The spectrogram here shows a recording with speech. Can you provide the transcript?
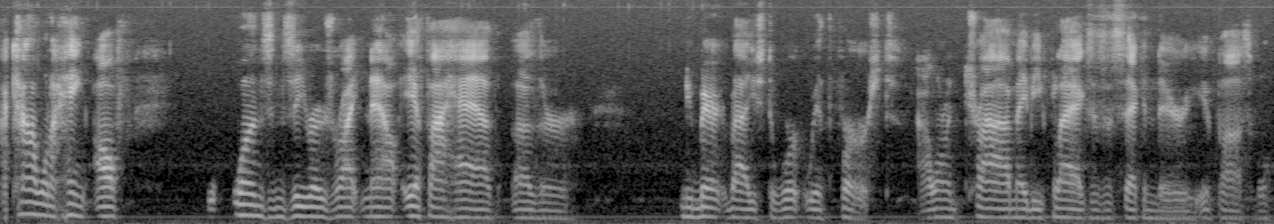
I kind of want to hang off ones and zeros right now if I have other numeric values to work with first. I want to try maybe flags as a secondary if possible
